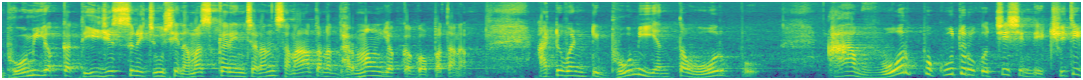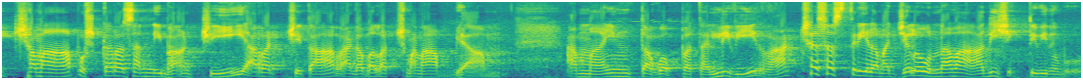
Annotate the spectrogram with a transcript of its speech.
భూమి యొక్క తేజస్సుని చూసి నమస్కరించడం సనాతన ధర్మం యొక్క గొప్పతనం. అటువంటి భూమి ఎంత ఓర్పు ఆ ఓర్పు కూతురుకు వచ్చేసింది క్షితిక్షమా పుష్కర సన్నిభాక్షి అరక్షిత రాఘవలక్ష్మణాభ్యాం. అమ్మ ఇంత గొప్ప తల్లివి రాక్షస స్త్రీల మధ్యలో ఉన్నవా ఆదిశక్తివి నువ్వు?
